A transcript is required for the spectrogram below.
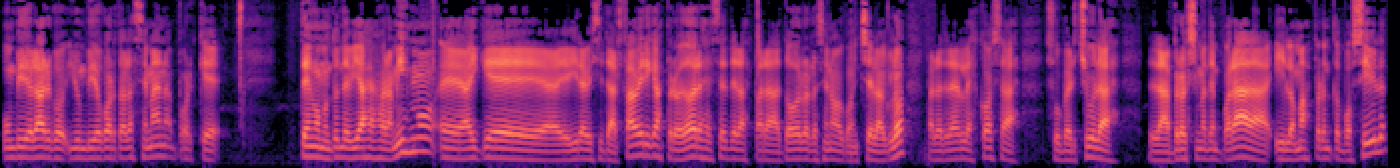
un vídeo largo y un vídeo corto a la semana porque tengo un montón de viajes ahora mismo, eh, hay que ir a visitar fábricas, proveedores, etcétera, para todo lo relacionado con Chela Glow, para traerles cosas súper chulas la próxima temporada y lo más pronto posible.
